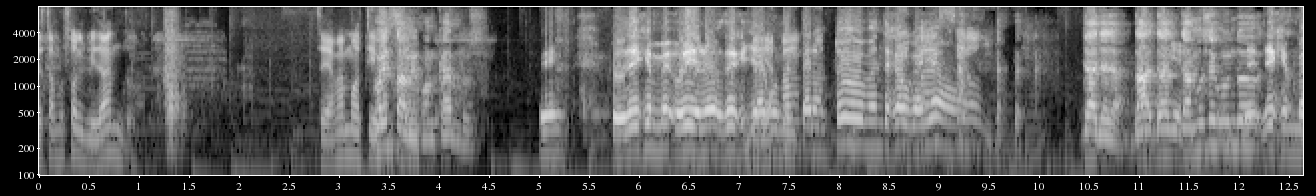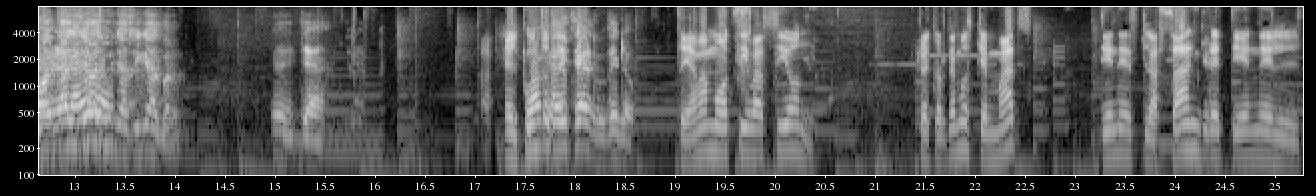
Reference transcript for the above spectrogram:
estamos olvidando. Se llama motivación. Cuéntame, Juan Carlos. pero déjenme, oye, no, ya comentaron todo, me han dejado callado. Ya, ya, ya. Da, da, dame un segundo. déjenme Juanca dice algo ya sigue Álvaro. Eh, ya. El punto dice algo, dilo. Se llama motivación. Recordemos que Mats tiene la sangre, tiene el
